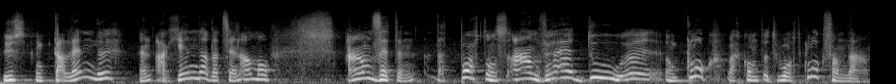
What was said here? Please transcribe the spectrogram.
Dus een kalender, een agenda, dat zijn allemaal aanzetten. Dat port ons aan, vooruit, doe. Een klok, waar komt het woord klok vandaan?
